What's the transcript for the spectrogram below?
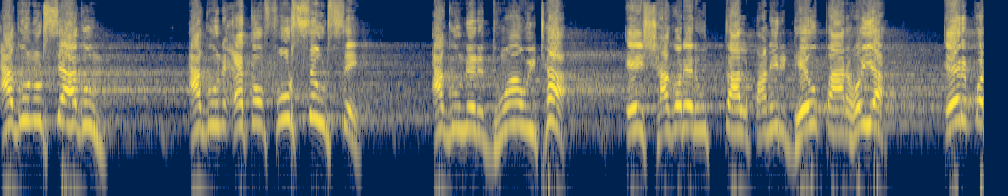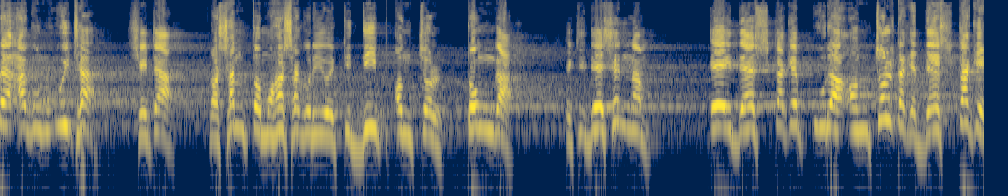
আগুন উঠছে, আগুন। আগুন এত ফোর্সে উঠছে, আগুনের ধোঁয়া উঠা এই সাগরের উত্তাল পানির ঢেউ পার হইয়া এরপরে আগুন উঠা সেটা প্রশান্ত মহাসাগরীয় একটি দ্বীপ অঞ্চল, টোঙ্গা। একটি দেশের নাম। এই দেশটাকে, পুরা অঞ্চলটাকে, দেশটাকে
